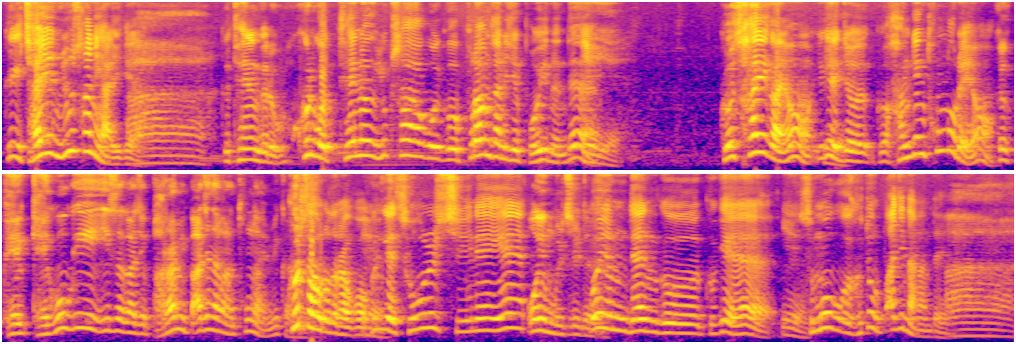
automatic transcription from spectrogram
그게 자연 유산이야 이게. 아. 그 태릉 그리고 그리고 태릉 육사하고 그 불암산이 이제 보이는데 예, 예. 그 사이가요. 이게 예. 저그 항쟁 통로래요. 그 계, 계곡이 있어가지고 바람이 빠져나가는 통로 아닙니까? 그렇다 그러더라고. 예. 그러니까 서울 시내에 오염 물질들. 오염된 그 그게 예. 스모그가 그쪽으로 빠져나간대. 요 아,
